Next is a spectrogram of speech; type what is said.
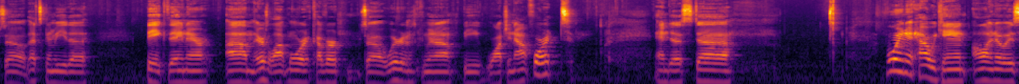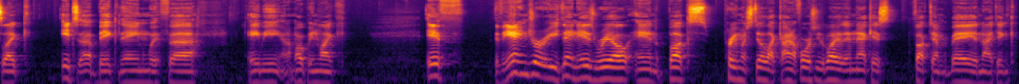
So that's gonna be the big thing there. Um, there's a lot more to cover, so we're gonna, be watching out for it, and just. Uh, avoiding it how we can. All I know is like it's a big thing with uh, AB, and I'm hoping like if if the injury thing is real and Bucks pretty much still like kind of force you to play, then that case, fuck Tampa Bay, and I think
